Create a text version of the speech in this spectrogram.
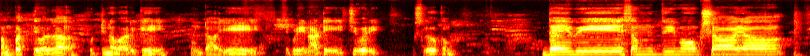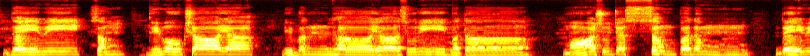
సంపత్తి వల్ల పుట్టిన వారికి ఉంటాయి. ఇప్పుడు ఈనాటి చివరి శ్లోకం. దైవీ సంద్విమోక్షాయ దైవీ సం ద్విమోక్షాయ నిబంధాయ సురీమత మాషు చ సంపదం దైవీమభిజాతోపి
